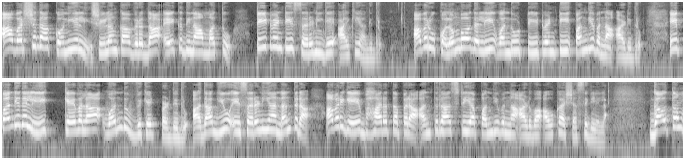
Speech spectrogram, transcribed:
ಆ ವರ್ಷದ ಕೊನೆಯಲ್ಲಿ ಶ್ರೀಲಂಕಾ ವಿರುದ್ಧ ಏಕದಿನ ಮತ್ತು ಟಿ ಟ್ವೆಂಟಿ ಸರಣಿಗೆ ಆಯ್ಕೆಯಾಗಿದ್ರು. ಅವರು ಕೊಲಂಬೋದಲ್ಲಿ ಒಂದು ಟಿ ಟ್ವೆಂಟಿ ಪಂದ್ಯವನ್ನ ಆಡಿದ್ರು. ಈ ಪಂದ್ಯದಲ್ಲಿ ಕೇವಲ ಒಂದು ವಿಕೆಟ್ ಪಡೆದಿದ್ರು. ಆದಾಗ್ಯೂ ಈ ಸರಣಿಯ ನಂತರ ಅವರಿಗೆ ಭಾರತ ಪರ ಅಂತಾರಾಷ್ಟ್ರೀಯ ಪಂದ್ಯವನ್ನ ಆಡುವ ಅವಕಾಶ ಸಿಗಲಿಲ್ಲ. ಗೌತಮ್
